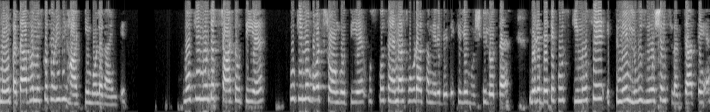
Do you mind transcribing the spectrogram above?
नहीं पता। अब हम इसको थोड़ी सी हार्ड कीमो लगाएँगे। वो कीमो जब स्टार्ट होती है वो कीमो बहुत स्ट्रांग होती है, उसको सहना थोड़ा सा मेरे बेटे के लिए मुश्किल होता है। मेरे बेटे को उस कीमो से इतने लूज मोशंस लग जाते हैं।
